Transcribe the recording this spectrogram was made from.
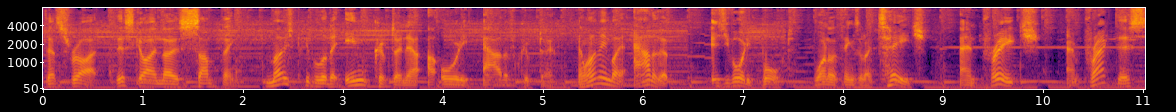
That's right. This guy knows something. Most people that are in crypto now are already out of crypto. And what I mean by out of it is you've already bought. One of the things that I teach and preach and practice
